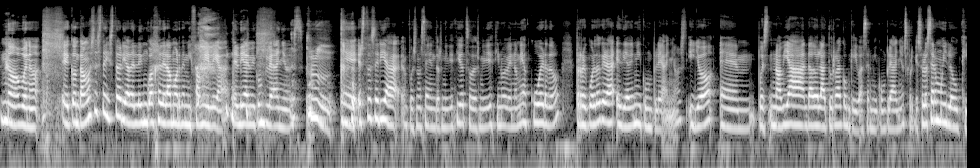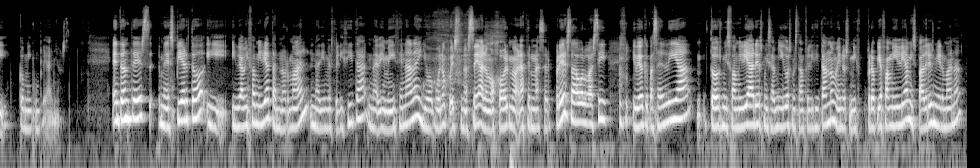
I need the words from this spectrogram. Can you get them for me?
No, bueno, eh, contamos esta historia del lenguaje del amor de mi familia el día de mi cumpleaños. Eh, esto sería, pues no sé, en 2018 o 2019, no me acuerdo, pero recuerdo que era el día de mi cumpleaños y yo em, pues no había dado la turra con que iba a ser mi cumpleaños porque suelo ser muy low key con mi cumpleaños. Entonces me despierto y, y veo a mi familia tan normal, nadie me felicita, nadie me dice nada y yo, bueno, pues no sé, a lo mejor me van a hacer una sorpresa o algo así. Y veo que pasa el día, todos mis familiares, mis amigos me están felicitando, menos mi propia familia, mis padres, mi hermana.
